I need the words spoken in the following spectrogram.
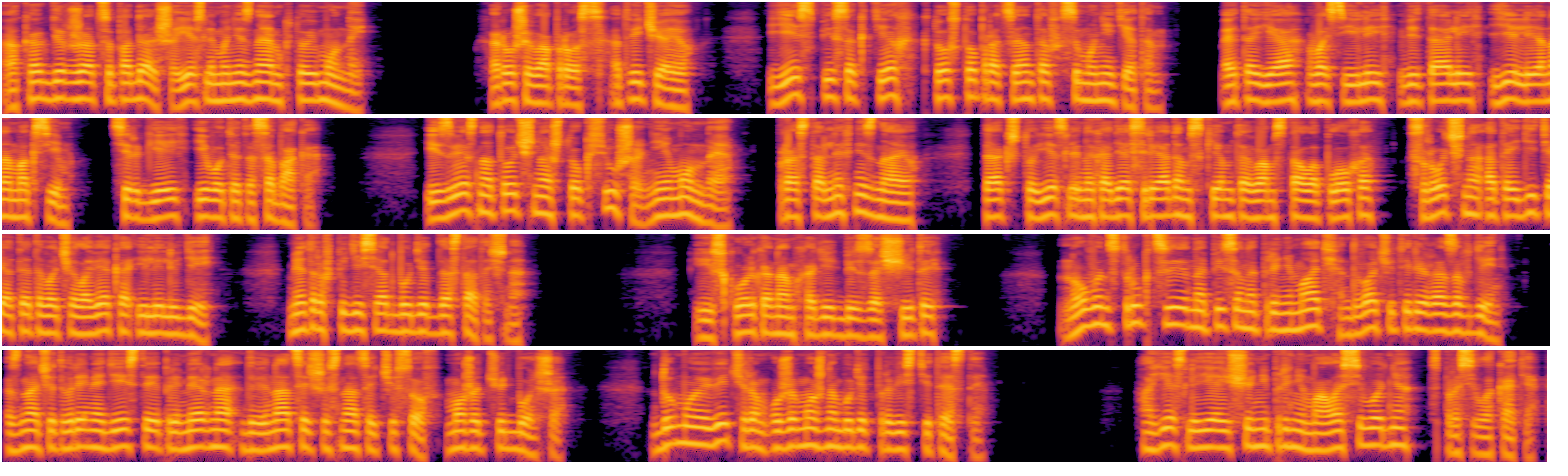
А как держаться подальше, если мы не знаем, кто иммунный? Хороший вопрос. Отвечаю. Есть список тех, кто 100% с иммунитетом. Это я, Василий, Виталий, Елена, Максим, Сергей и вот эта собака. Известно точно, что Ксюша не иммунная. Про остальных не знаю. Так что если, находясь рядом с кем-то, вам стало плохо, срочно отойдите от этого человека или людей. Метров 50 будет достаточно. И сколько нам ходить без защиты? Ну, в инструкции написано принимать 2-4 раза в день. Значит, время действия примерно 12-16 часов, может, чуть больше. Думаю, вечером уже можно будет провести тесты. «А если я еще не принимала сегодня?» – спросила Катя.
